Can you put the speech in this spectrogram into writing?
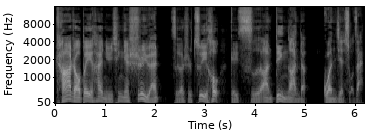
查找被害女青年尸源，则是最后给此案定案的关键所在。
